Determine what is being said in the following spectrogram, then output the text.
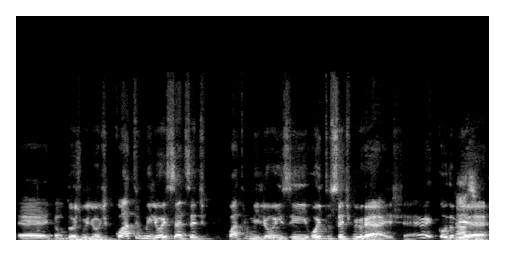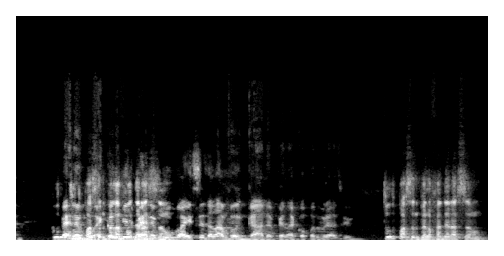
É, então, 2 milhões, 4 milhões e 700, 4 milhões e 800 mil reais. É a economia, Ah, sim. Tudo, tudo Pernambuco, a passando pela economia de federação. Pernambuco aí sendo alavancada pela Copa do Brasil. Tudo passando pela federação.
